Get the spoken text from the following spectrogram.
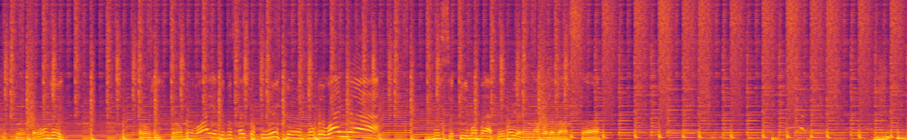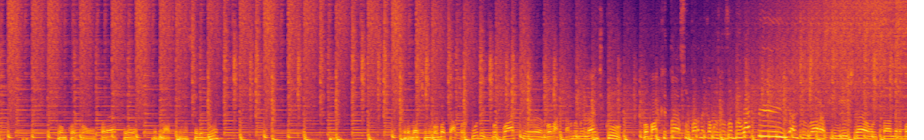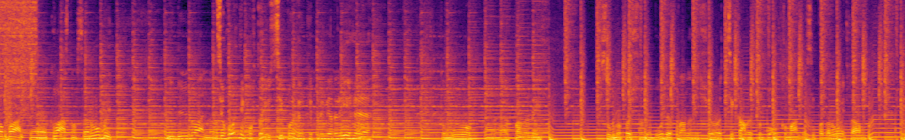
Хорунжий. Хорунжий пробиває, небезпечно кулик, добивання. Ось який момент, неймовірна нагода зараз. е. Томко знову вперед, е, на середу. Передача на Бабака проходить. Бабак, е, Бабак карному майданчику. Бабак хитає суперника, можна забивати. Як же зараз не влучає Олександр Бабак. Е, Класно все робить. Індивідуально. Сьогодні, повторюсь, ці поєдинки прем'єр-ліги, тому е, впевнений, сумно точно не буде. Впевнений, що цікавий футбол команди всі подарують нам.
